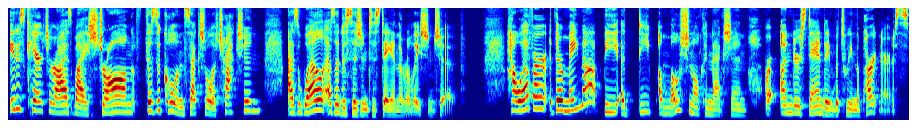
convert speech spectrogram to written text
It is characterized by a strong physical and sexual attraction, as well as a decision to stay in the relationship. However, there may not be a deep emotional connection or understanding between the partners.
